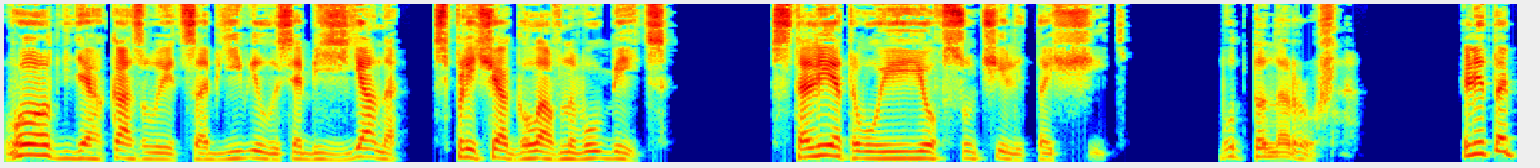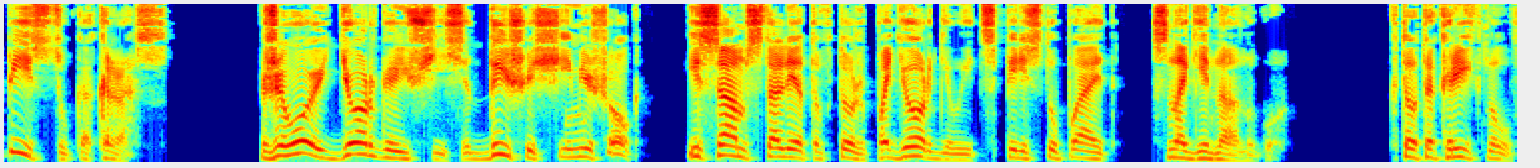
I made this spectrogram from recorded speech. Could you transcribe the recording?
Вот где, оказывается, объявилась обезьяна с плеча главного убийцы. Столетову ее всучили тащить. Будто нарочно. Летописцу как раз. Живой, дергающийся, дышащий мешок, и сам Столетов тоже подергивается, переступает с ноги на ногу. Кто-то крикнул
